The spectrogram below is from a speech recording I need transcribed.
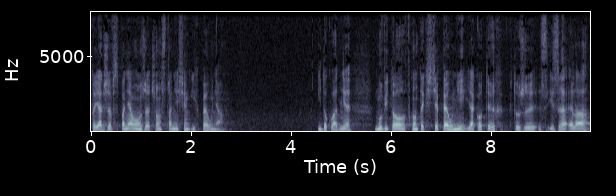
to jakże wspaniałą rzeczą stanie się ich pełnia. I dokładnie mówi to w kontekście pełni jako tych, którzy z Izraela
